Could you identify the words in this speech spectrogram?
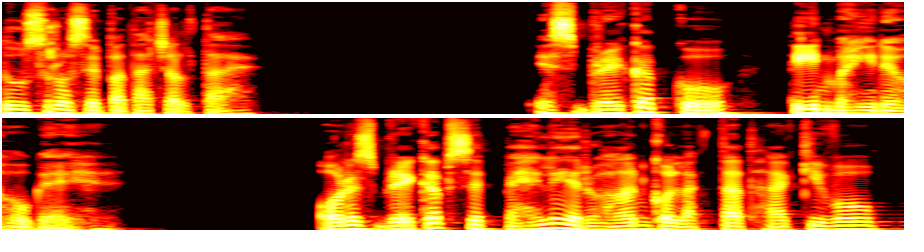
दूसरों से पता चलता है। इस ब्रेकअप को तीन महीने हो गए हैं। और इस ब्रेकअप से पहले रूहान को लगता था कि वो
